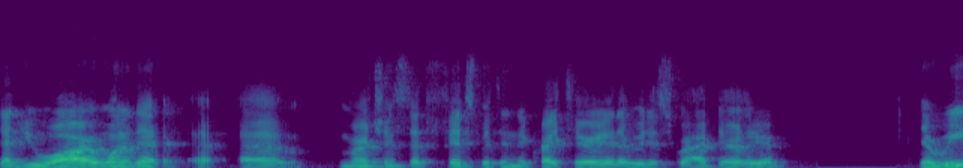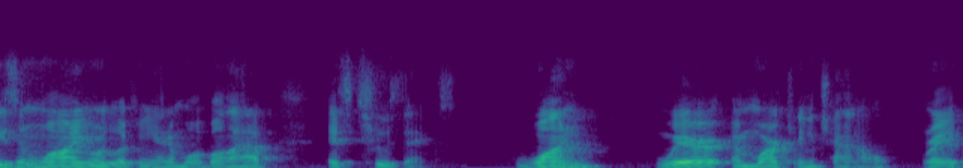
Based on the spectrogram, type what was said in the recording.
that you are one of the uh, uh, merchants that fits within the criteria that we described earlier. The reason why you're looking at a mobile app is two things. One, we're a marketing channel right?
